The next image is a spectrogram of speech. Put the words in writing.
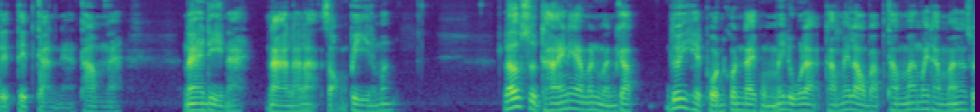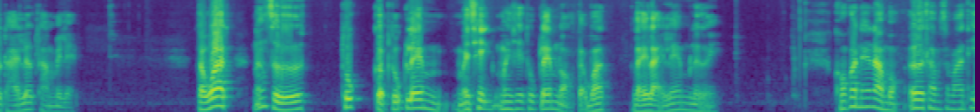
ติดติดกันเนี่ยทำนะ ในอดีตนะ นานแล้วละ่ะ 2 ปีแล้วมั้ง แล้วสุดท้ายเนี่ยมันเหมือนกับด้วยเหตุผลกลใดผมไม่รู้ละทำให้เราแบบทำมั่งไม่ทำมั่งสุดท้ายเลิกทำไปเลย แต่ว่าหนังสือทุกเกือบทุกเล่มไม่ใช่ไม่ใช่ทุกเล่มหรอกแต่ว่าหลาย ๆ เล่มเลยเขาก็แนะนำบอกเออทำสมาธิ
